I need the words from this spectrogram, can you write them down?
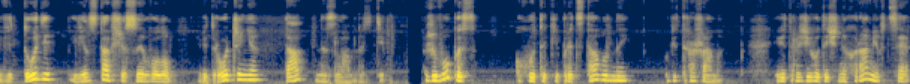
Відтоді він став ще символом відродження та незламності. Живопис готики представлений вітражами. Вітражі готичних храмів це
